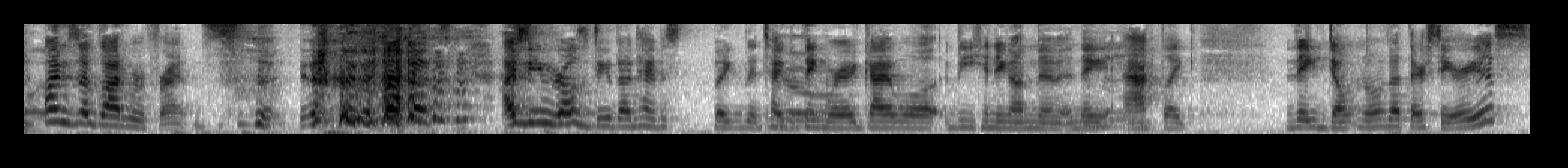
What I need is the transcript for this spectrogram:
oh. I'm so glad we're friends. I've seen girls do that type of like the type of thing where a guy will be hitting on them and they Mhm. act like they don't know that they're serious,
